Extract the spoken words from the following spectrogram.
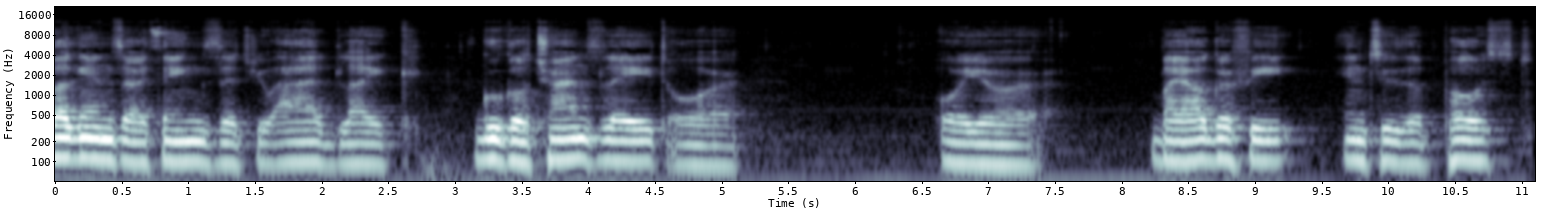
Plugins are things that you add like Google Translate or or your biography into the post.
